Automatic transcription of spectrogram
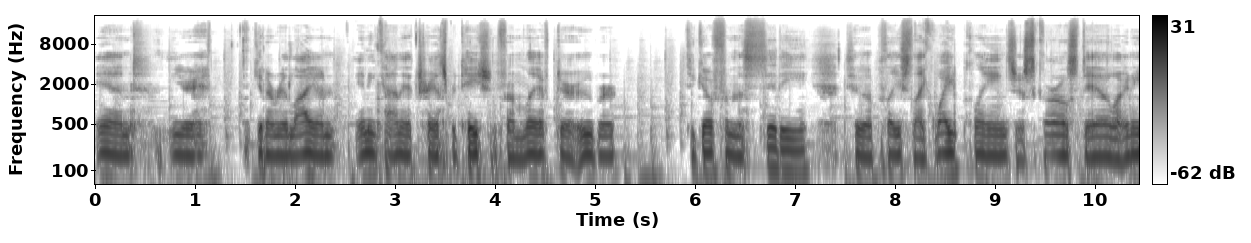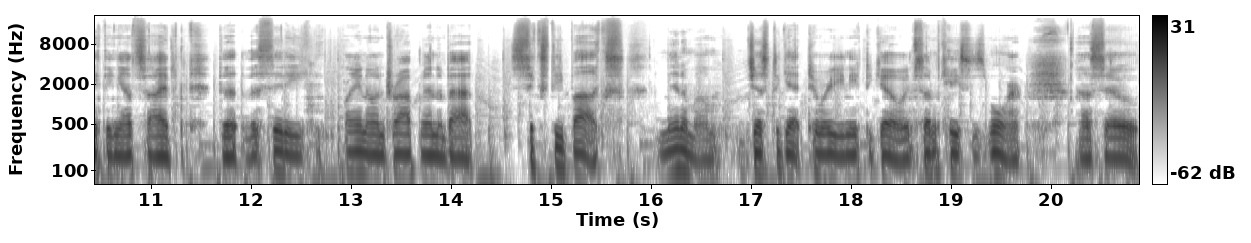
and you're gonna rely on any kind of transportation from Lyft or Uber to go from the city to a place like White Plains or Scarsdale or anything outside the, the city, plan on dropping about 60 bucks minimum just to get to where you need to go, in some cases more. Uh, so,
